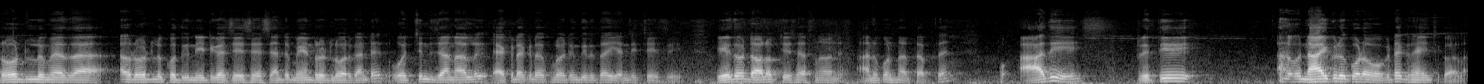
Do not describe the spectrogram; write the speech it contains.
రోడ్ల మీద ఆ రోడ్లు కొద్దిగా నీట్గా చేసేసి అంటే మెయిన్ రోడ్ల వరకు అంటే వచ్చిన జనాలు ఎక్కడెక్కడ ఫ్లోటింగ్ తిరుగుతాయి ఇవన్నీ చేసి ఏదో డెవలప్ చేసేస్తున్నామని అనుకుంటున్నారు తప్పితే అది ప్రతి నాయకుడు కూడా ఒకటే గ్రహించుకోవాలి.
